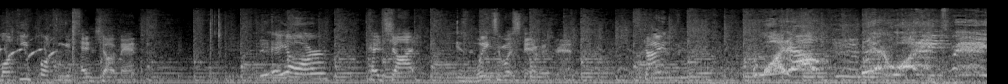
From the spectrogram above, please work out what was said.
Lucky fucking headshot, man. The AR headshot is way too much damage, man. Guy, one out and one HP.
